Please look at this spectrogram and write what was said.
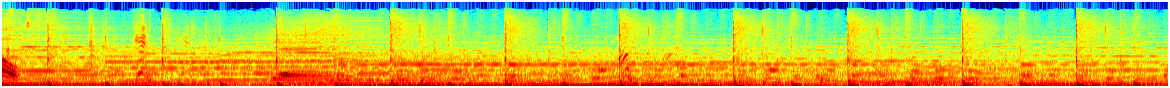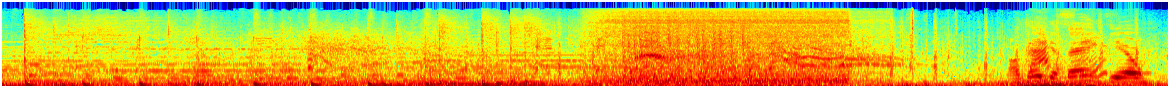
health. Yay. I'll take it, thank you.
